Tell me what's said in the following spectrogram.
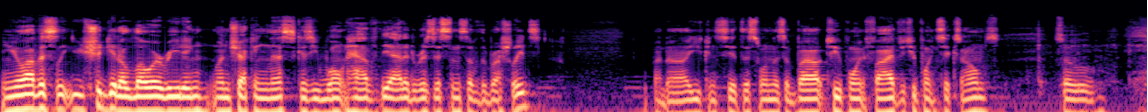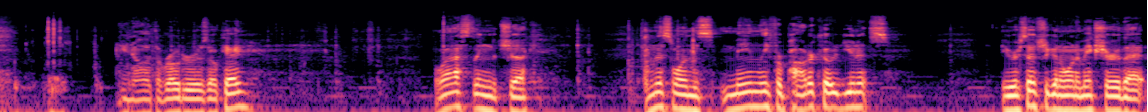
And you'll obviously, you should get a lower reading when checking this because you won't have the added resistance of the brush leads. But uh, you can see that this one is about 2.5 to 2.6 ohms. So you know that the rotor is okay. The last thing to check, and this one's mainly for powder coated units, you're essentially going to want to make sure that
